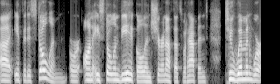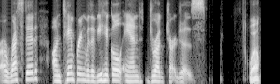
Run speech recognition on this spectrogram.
uh, if it is stolen or on a stolen vehicle. And sure enough, that's what happened. Two women were arrested on tampering with a vehicle and drug charges. Well,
